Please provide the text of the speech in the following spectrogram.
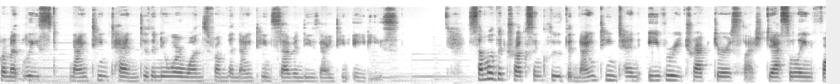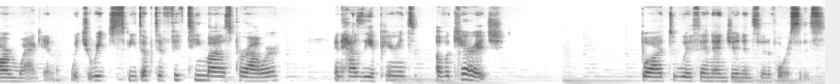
from at least 1910 to the newer ones from the 1970s, 1980s. Some of the trucks include the 1910 Avery tractor slash gasoline farm wagon, which reached speeds up to 15 miles per hour and has the appearance of a carriage but with an engine instead of horses.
